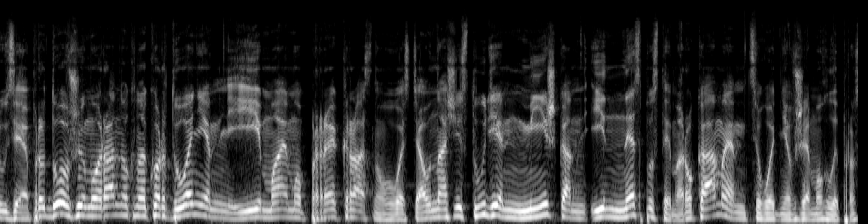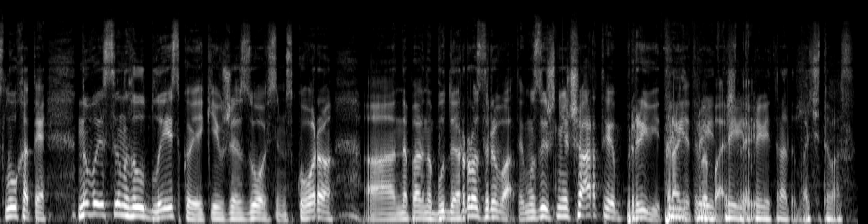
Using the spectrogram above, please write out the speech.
Друзі, продовжуємо ранок на кордоні і маємо прекрасного гостя у нашій студії. Мішка і не з пустими руками. Сьогодні вже могли прослухати новий сингл близько, який вже зовсім скоро напевно буде розривати музичні чарти. Привіт, раді Привіт, тебе привіт, бачити. привіт, привіт, радий бачити вас.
